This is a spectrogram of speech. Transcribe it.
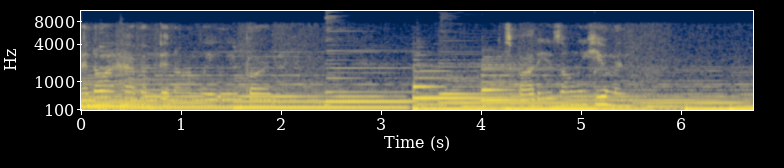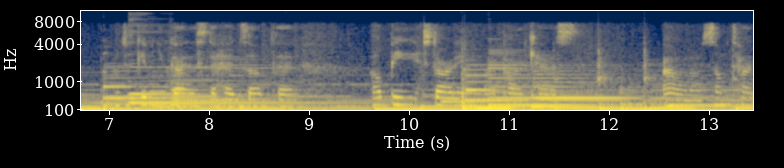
I know I haven't been on lately, but this body is only human. I'm just giving you guys the heads up that I'll be starting my podcast, I don't know, sometime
